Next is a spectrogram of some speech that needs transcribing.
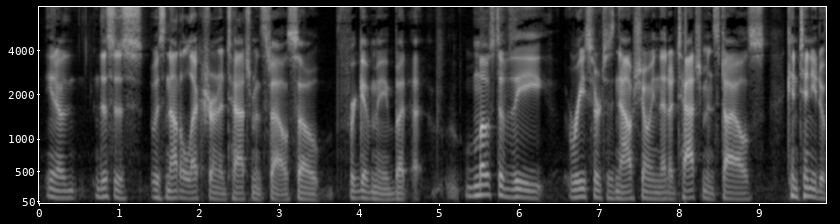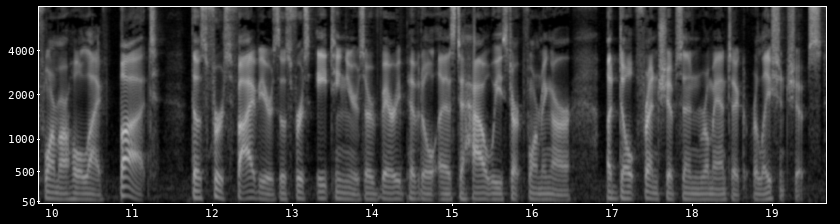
you know this is was not a lecture on attachment styles, so forgive me, but uh, most of the research is now showing that attachment styles continue to form our whole life, but those first five years, those first 18 years are very pivotal as to how we start forming our adult friendships and romantic relationships.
